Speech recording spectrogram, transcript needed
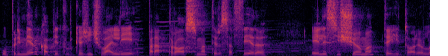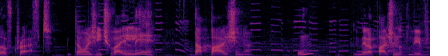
O primeiro capítulo que a gente vai ler para a próxima terça-feira, ele se chama Território Lovecraft. Então a gente vai ler da página 1, primeira página do livro,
